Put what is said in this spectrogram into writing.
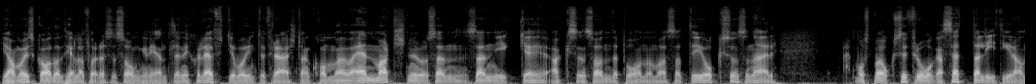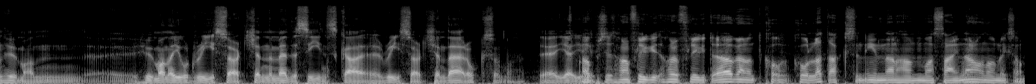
Ja han var ju skadad hela förra säsongen egentligen. I Skellefteå var ju inte fräsch när han kom. Han var en match nu och sen, sen gick eh, axeln sönder på honom. Va? Så att det är också en sån här Måste man också ifrågasätta lite grann hur man, eh, hur man har gjort researchen, den medicinska eh, researchen där också. Det, jag, Ja precis, har han flugit, har han flugit över och ko- kollat axeln innan han, man signar honom liksom?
